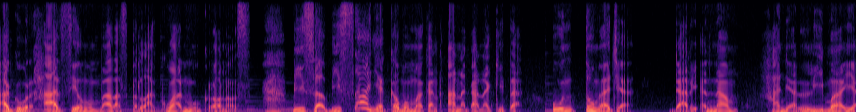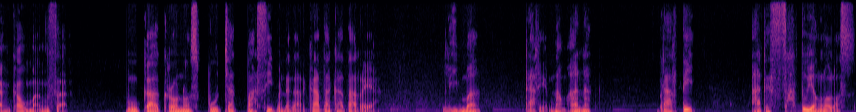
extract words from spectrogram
aku berhasil membalas perlakuanmu, Kronos. Bisa-bisanya kau memakan anak-anak kita. Untung aja, dari enam, hanya lima yang kau mangsa. Muka Kronos pucat pasti mendengar kata-kata Rea. Lima dari enam anak. Berarti ada satu yang lolos.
